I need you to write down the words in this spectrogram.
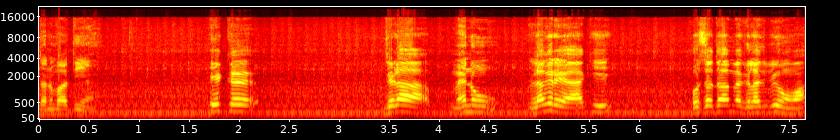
ਧੰਨਵਾਦੀ ਹਾਂ। ਇੱਕ ਜਿਹੜਾ ਮੈਨੂੰ ਲੱਗ ਰਿਹਾ ਕਿ ਹੋ ਸਕਦਾ ਮੈਂ ਗਲਤ ਵੀ ਹੋਵਾਂ,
